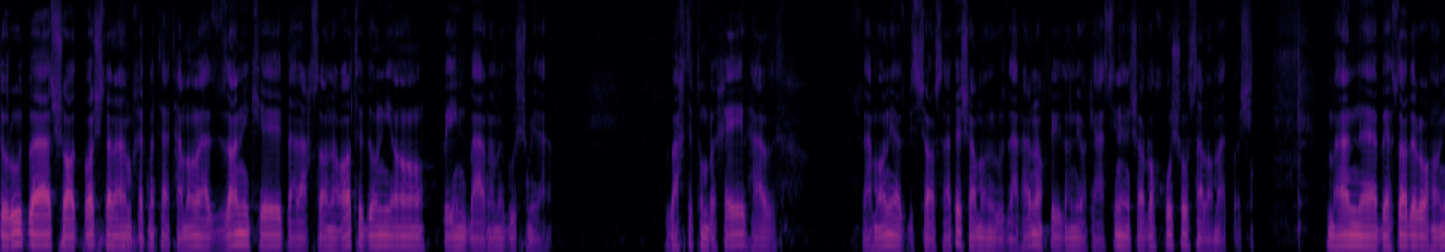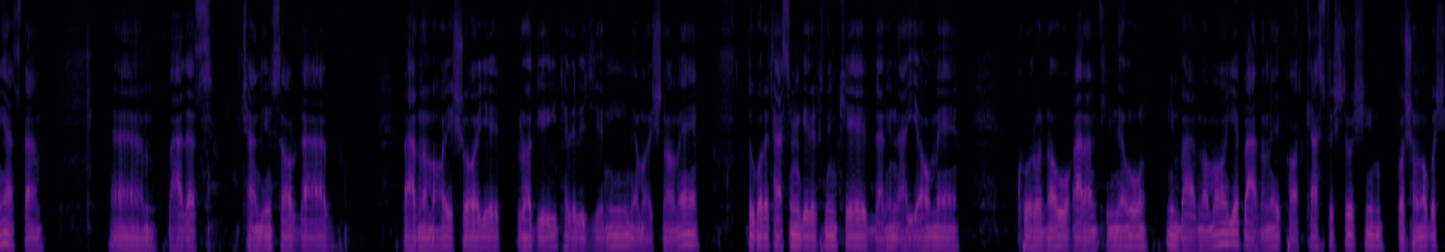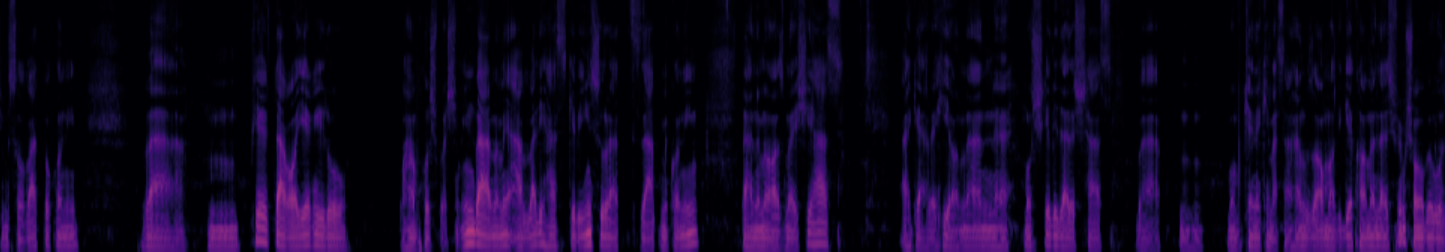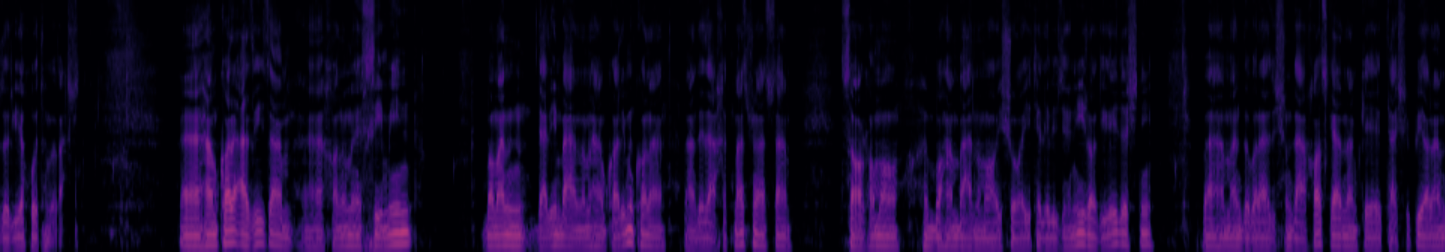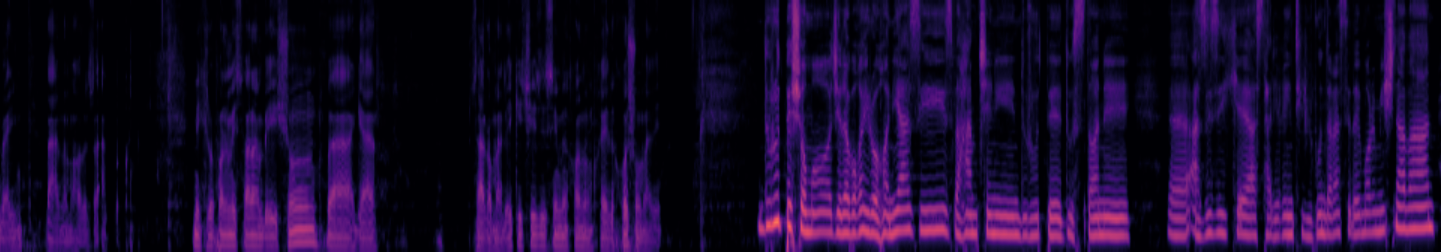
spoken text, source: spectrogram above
درود و شادباش دارم خدمت تمام عزیزانی که در اقصانقات دنیا به این برنامه گوش میدن. وقتتون بخیر. هر زمانی از 24 ساعت شمان روز در هر نقطه دنیا که هستین انشاءالله خوش و سلامت باشین. من بهزاد روحانی هستم. بعد از چندین سال در برنامه های شوهای رادیویی تلویزیونی نمایشنامه دوباره تصمیم گرفتیم که در این ایام کرونا و قرنطینه و این برنامه یه برنامه پادکست داشته باشیم با شما باشیم صحبت بکنیم و یه دقایقی رو با هم خوش باشیم. این برنامه اولی هست که به این صورت ضبط می‌کنیم. برنامه آزمایشی هست. اگر احیانا مشکلی درش هست و ممکنه که مثلا هنوز آمادگی کامل نداشتیم شما به بزرگی خودتون ببخشید. همکار عزیزم خانم سیمین با من در این برنامه همکاری می‌کنن. بنده در خدمتشون هستم. سالها ما با هم برنامه های شوهای تلویزیونی رادیویی داشتیم و من دوباره ازشون درخواست کردم که تشریف بیارن و این برنامه ها رو ضبط بکنیم میکروفون میسپارم به ایشون و اگر سلام علیکی چیزی سیمین خانم خیلی خوش اومدین. درود به شما جناب آقای روحانی عزیز و همچنین درود به دوستان عزیزی که از طریق این تریبون دارن صدای ما رو میشنون.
